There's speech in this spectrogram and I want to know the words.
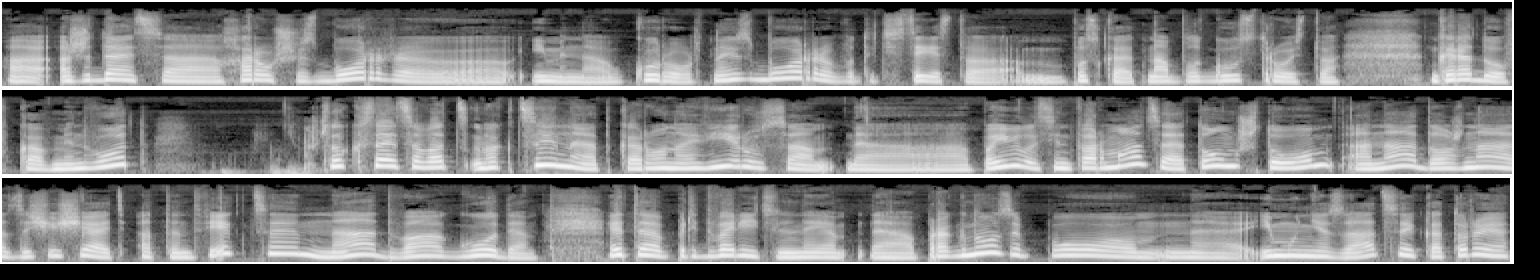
а, ожидается хороший сбор, э, именно курортный сбор. Вот эти средства пускают на благоустройство городов Кавминвод. Что касается вакцины от коронавируса, а, появилась информация о том, что она должна защищать от инфекции на два года. Это предварительные а, прогнозы по иммунизации, которые,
